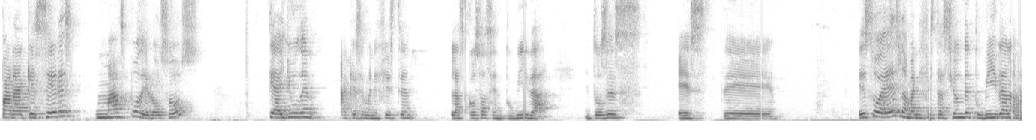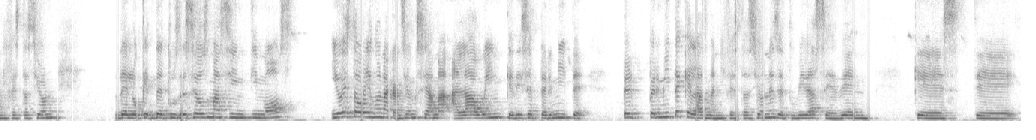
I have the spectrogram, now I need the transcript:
para que seres más poderosos te ayuden a que se manifiesten las cosas en tu vida. Entonces, este, eso es la manifestación de tu vida, la manifestación de lo que, de tus deseos más íntimos. Y hoy estaba oyendo una canción que se llama Allowing, que dice permite, permite que las manifestaciones de tu vida se den, que este,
